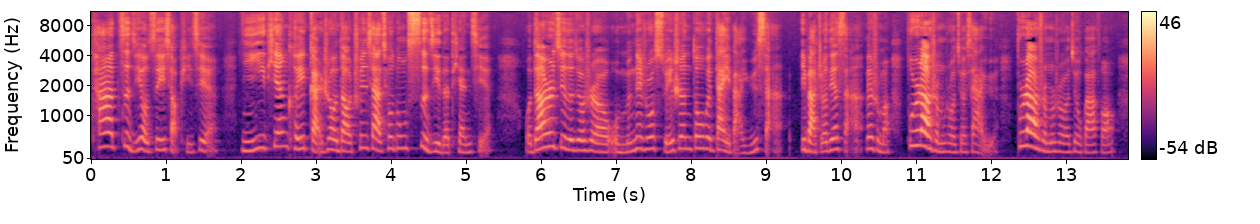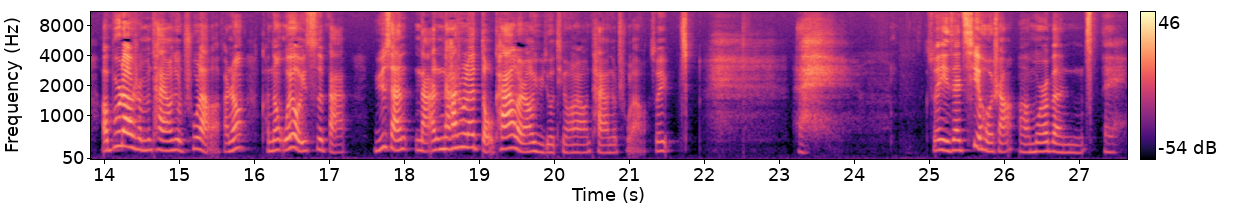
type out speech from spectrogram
它自己有自己小脾气，你一天可以感受到春夏秋冬四季的天气。我当时记得就是我们那时候随身都会带一把雨伞。一把折叠伞，为什么不知道什么时候就下雨，不知道什么时候就刮风啊？不知道什么太阳就出来了。反正可能我有一次把雨伞拿 拿出来抖开了，然后雨就停了，然后太阳就出来了。所以，唉，所以在气候上啊，墨尔本哎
